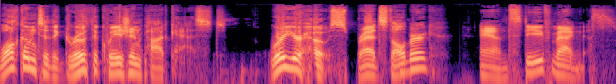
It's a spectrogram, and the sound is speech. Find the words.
Welcome to the Growth Equation Podcast. We're your hosts, Brad Stulberg and Steve Magness.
